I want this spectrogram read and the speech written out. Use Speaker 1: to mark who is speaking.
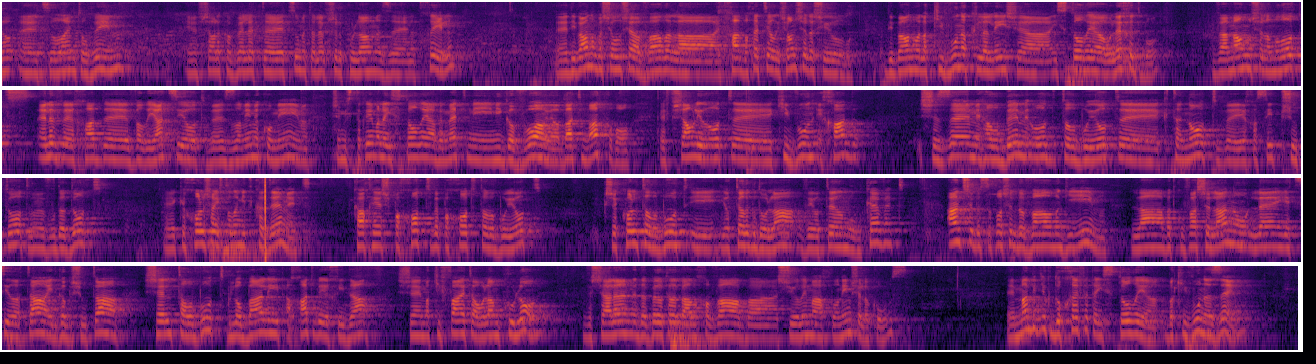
Speaker 1: אה, צהריים טובים. אם אפשר לקבל את אה, תשומת הלב של כולם, אז אה, נתחיל. דיברנו בשיעור שעבר על ה... בחצי הראשון של השיעור, דיברנו על הכיוון הכללי שההיסטוריה הולכת בו, ואמרנו שלמרות אלף ואחד וריאציות וזרמים מקומיים, כשמסתכלים על ההיסטוריה באמת מגבוה, ממבט מקרו, אפשר לראות כיוון אחד. שזה מהרבה מאוד תרבויות אה, קטנות ויחסית פשוטות ומבודדות. אה, ככל שההיסטוריה מתקדמת, כך יש פחות ופחות תרבויות, כשכל תרבות היא יותר גדולה ויותר מורכבת, עד שבסופו של דבר מגיעים בתקופה שלנו ליצירתה, התגבשותה של תרבות גלובלית אחת ויחידה שמקיפה את העולם כולו. ושעליהם נדבר יותר בהרחבה בשיעורים האחרונים של הקורס. אה, מה בדיוק דוחף את ההיסטוריה בכיוון הזה?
